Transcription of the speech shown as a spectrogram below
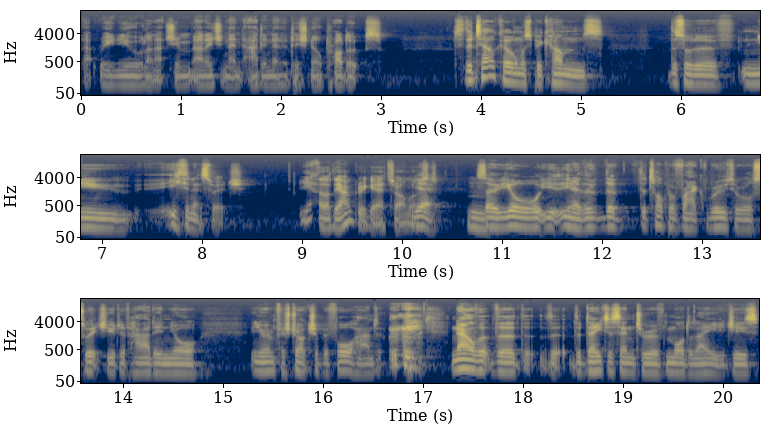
that renewal and actually managing and adding in additional products. So the telco almost becomes the sort of new Ethernet switch. Yeah, or the aggregator almost. Yeah. Mm. So your, you, you know, the, the the top of rack router or switch you'd have had in your in your infrastructure beforehand. now that the, the, the, the data center of modern age is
